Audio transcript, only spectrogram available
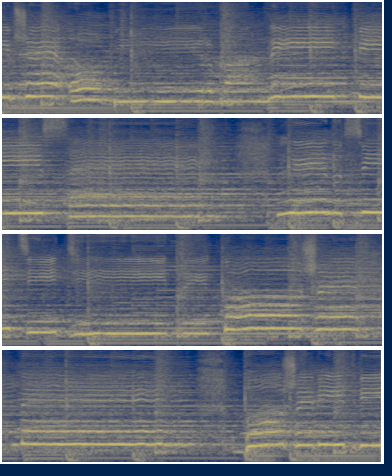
скільки вже обірваних пісень, гинуть світі діти кожен день, Боже відвідь.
